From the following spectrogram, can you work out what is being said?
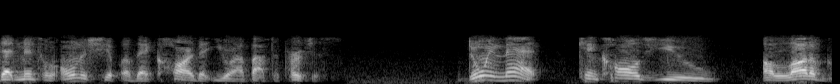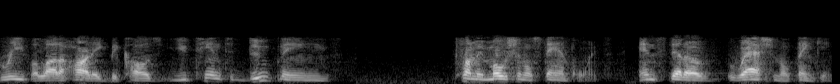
that mental ownership of that car that you are about to purchase. Doing that can cause you a lot of grief, a lot of heartache because you tend to do things from emotional standpoints instead of rational thinking.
